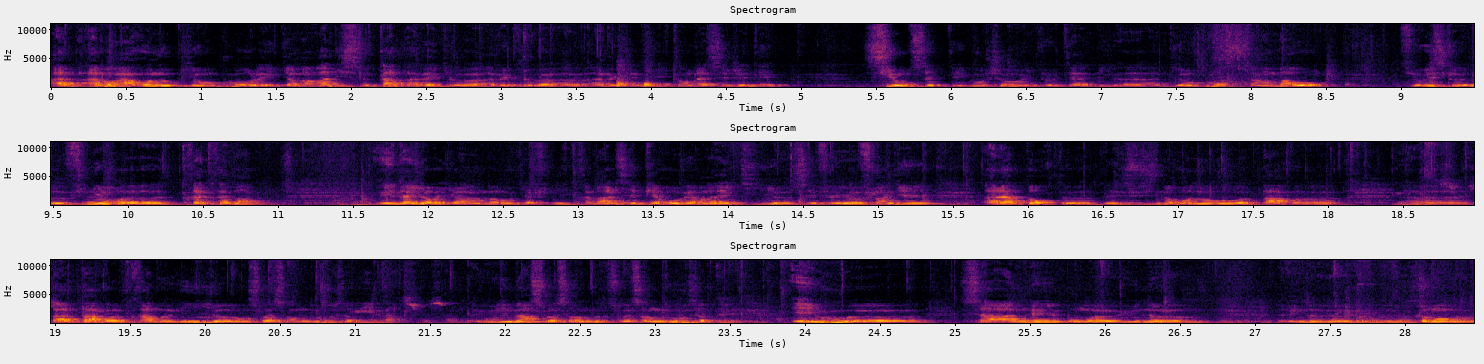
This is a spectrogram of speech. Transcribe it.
À, à, Renault Billancourt, les camarades, ils se tapent avec les militants de la CGT. Si on sait que tu es gaucho et que tu es à Billancourt, c'est un Mao, tu risques de finir euh, très très mal. Et d'ailleurs, il y a un Mao qui a fini très mal, c'est Pierre Auvernet qui euh, s'est fait euh, flinguer à la porte des usines Renault par, par, Tramoni en 72. 8 mars 72. 8 mars 72. Et où ça a amené bon, une, une, comment,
